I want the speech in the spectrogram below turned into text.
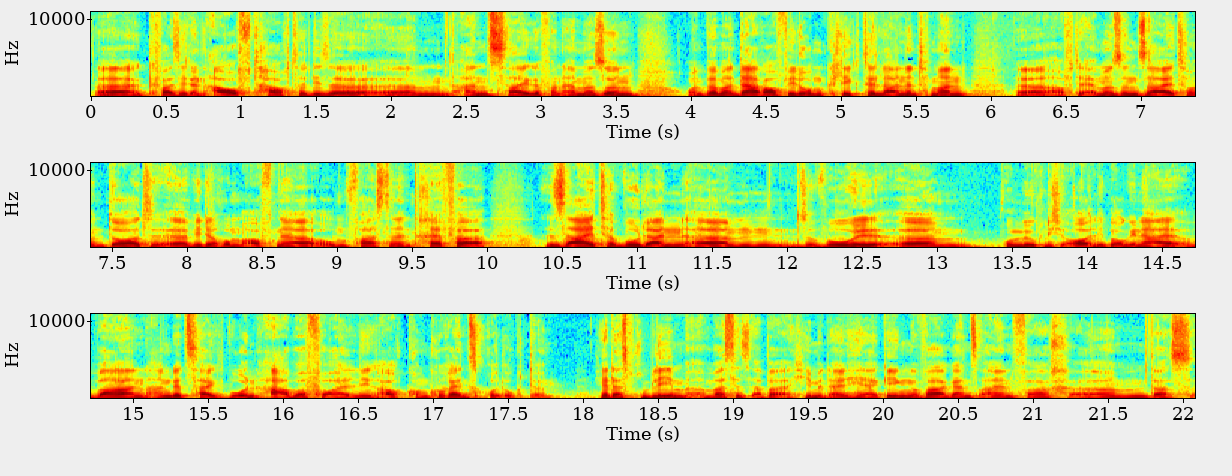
quasi dann auftauchte, diese ähm, Anzeige von Amazon. Und wenn man darauf wiederum klickte, landet man auf der Amazon-Seite und dort wiederum auf einer umfassenden Trefferseite, wo dann ähm, sowohl womöglich Ortlieb Originalwaren angezeigt wurden, aber vor allen Dingen auch Konkurrenzprodukte. Ja, das Problem, was jetzt aber hiermit einherging, war ganz einfach, ähm, dass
